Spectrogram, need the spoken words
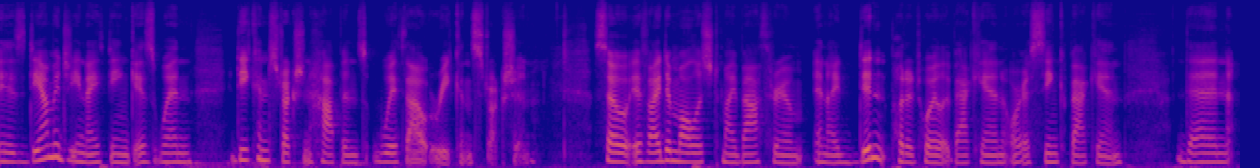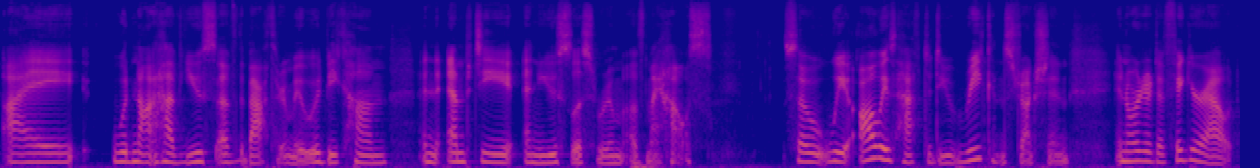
is damaging, I think, is when deconstruction happens without reconstruction. So if I demolished my bathroom and I didn't put a toilet back in or a sink back in, then I would not have use of the bathroom. It would become an empty and useless room of my house. So we always have to do reconstruction in order to figure out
